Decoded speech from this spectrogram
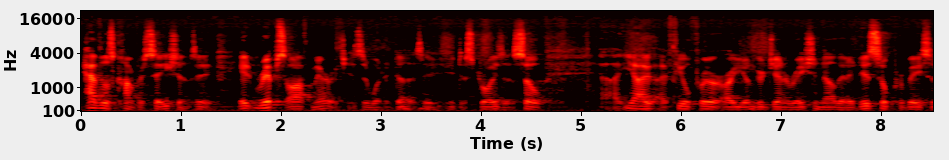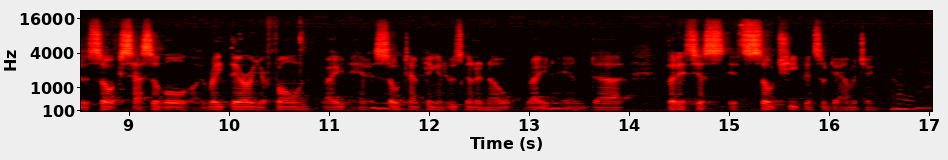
have those conversations. It, it rips off marriage, is what it does. It, it destroys it. So uh, yeah, I, I, feel for our younger generation now that it is so pervasive, so accessible, right there on your phone, right? And it's mm-hmm. so tempting, and who's going to know, right? Mm-hmm. And uh, but it's just it's so cheap and so damaging. Mm-hmm.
